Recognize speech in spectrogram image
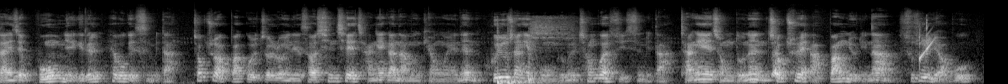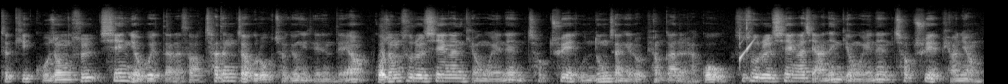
자 이제 보험 얘기를 해보겠습니다. 척추 압박골절로 인해서 신체에 장애가 남은 경우에는 후유장애 보험금을 청구할 수 있습니다. 장애의 정도는 척추의 압박률이나 수술 여부, 특히 고정술 시행 여부에 따라서 차등적으로 적용이 되는데요. 고정술을 시행한 경우에는 척추의 운동장애로 평가를 하고 수술을 시행하지 않은 경우에는 척추의 변형,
